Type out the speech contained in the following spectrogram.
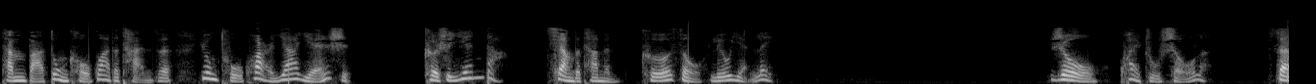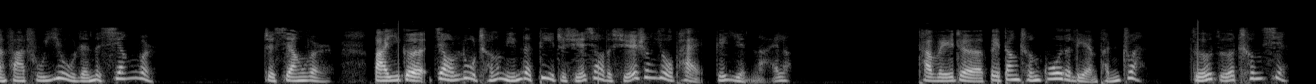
他们把洞口挂的毯子用土块压严实，可是烟大，呛得他们咳嗽流眼泪。肉快煮熟了，散发出诱人的香味儿。这香味儿把一个叫陆成民的地质学校的学生右派给引来了。他围着被当成锅的脸盆转，啧啧称羡：“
